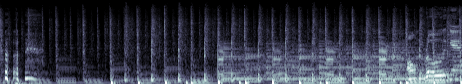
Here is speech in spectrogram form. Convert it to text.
on the road again.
